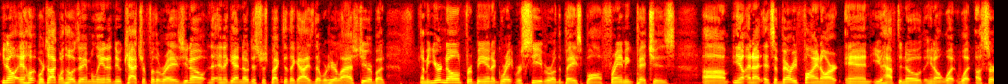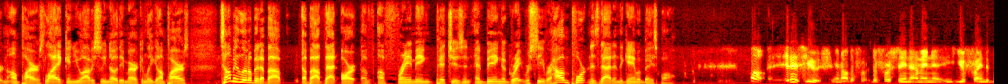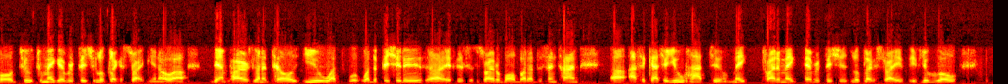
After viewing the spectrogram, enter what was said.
You know, we're talking with Jose Molina, new catcher for the Rays. You know, and again, no disrespect to the guys that were here last year, but I mean, you're known for being a great receiver of the baseball, framing pitches. Um, you know, and it's a very fine art, and you have to know, you know, what what a certain umpires like, and you obviously know the American League umpires. Tell me a little bit about about that art of, of framing pitches and, and being a great receiver. How important is that in the game of baseball? Well, it is huge. You know, the the first thing. I mean, you frame the ball to to make every pitch look like a strike. You know, uh, the umpire is going to tell you what what the pitch it is, uh, if it's a strike or ball. But at the same time, uh, as a catcher, you have to make try to make every pitch look like a strike. If, if you go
